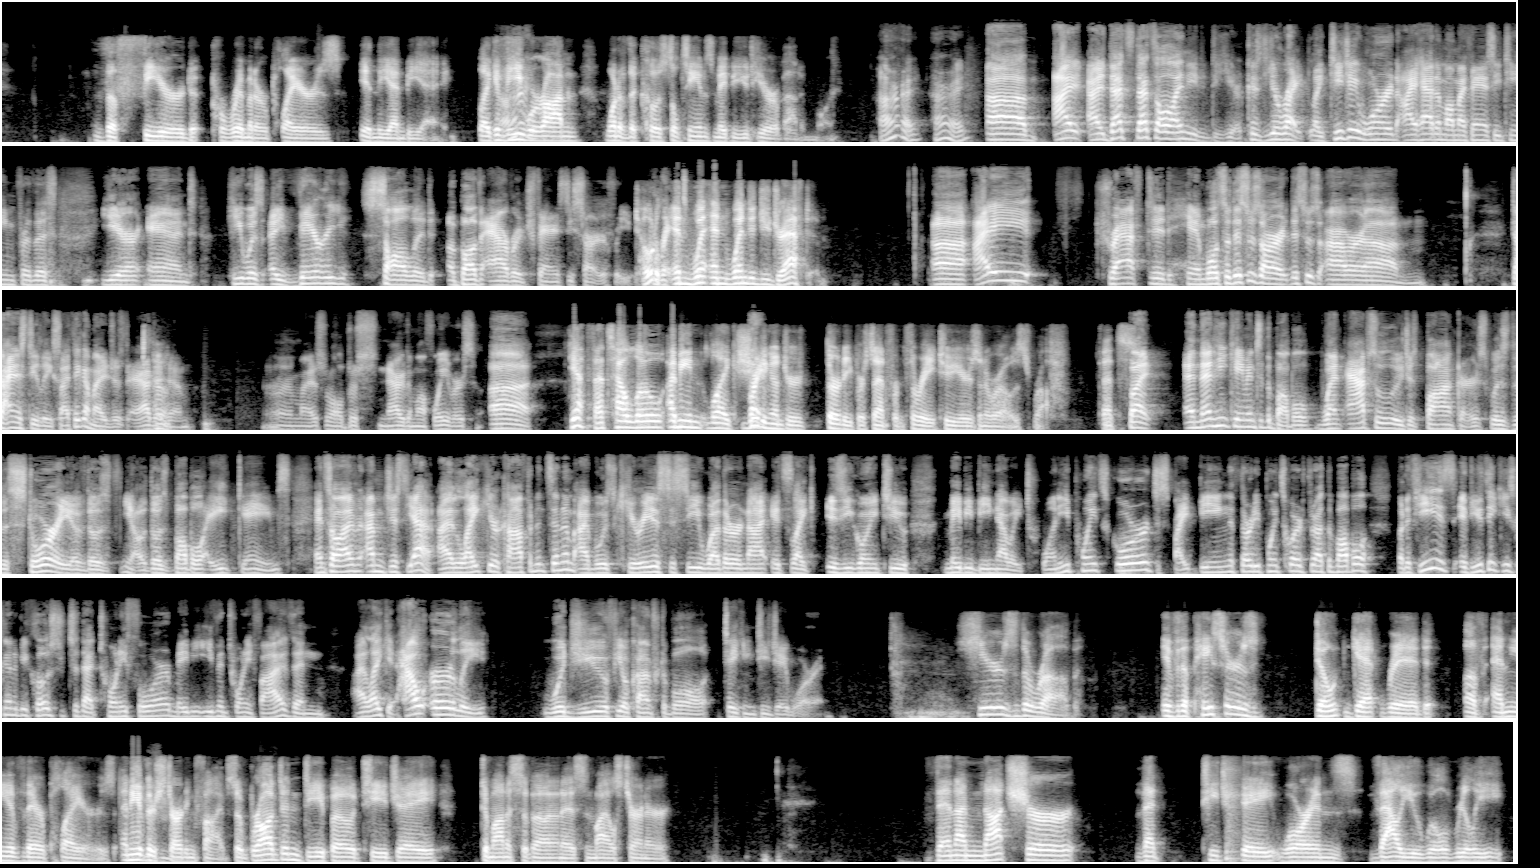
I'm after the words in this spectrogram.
the feared perimeter players in the NBA. Like if he Alright. were on one of the coastal teams, maybe you'd hear about him more. All right, all right. Um, I, I, that's that's all I needed to hear because you're right. Like TJ Warren, I had him on my fantasy team for this year, and he was a very solid, above average fantasy starter for you. Totally. Great. And when and when did you draft him? Uh, I drafted him. Well, so this was our this was our um dynasty league. So I think I might have just added Oh. him. I might as well just snagged him off waivers. Uh, Yeah, that's how low. I mean, like shooting under thirty percent from three two years in a row is rough. That's But and then he came into the bubble, went absolutely just bonkers. Was the story of those, you know, those bubble eight games. And so I'm, I'm just, yeah, I like your confidence in him. I was curious to see whether or not it's like, is he going to maybe be now a 20 point scorer despite being a 30 point scorer throughout the bubble? But if he is, if you think he's going to be closer to that 24, maybe even 25, then I like it. How early would you feel comfortable taking TJ Warren? here's the rub. If the Pacers don't get rid of any of their players, any of their Mhm. starting five, so Brogdon, Dipo, TJ, Domantas Sabonis, and Miles Turner, then I'm not sure that TJ Warren's value will really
